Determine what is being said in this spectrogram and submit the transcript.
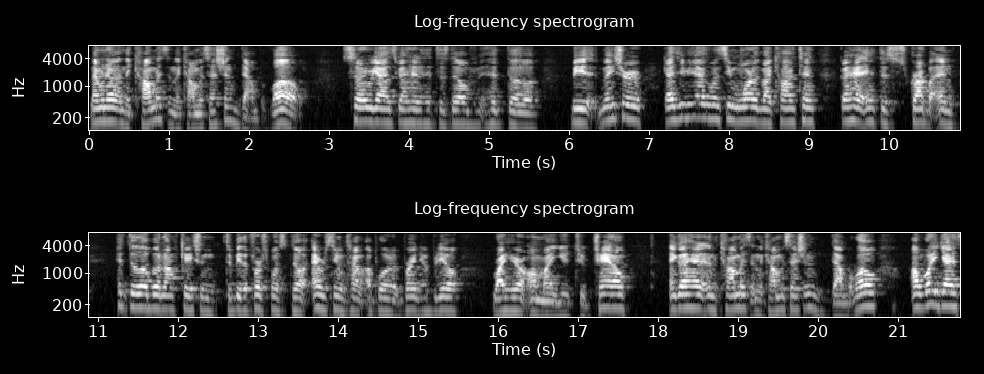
let me know in the comments in the comment section down below. So guys, go ahead and hit this hit the be make sure guys if you guys want to see more of my content, go ahead and hit the subscribe button, hit the little bell notification to be the first ones to know every single time I upload a brand new video right here on my YouTube channel. And go ahead in the comments in the comment section down below on what you guys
